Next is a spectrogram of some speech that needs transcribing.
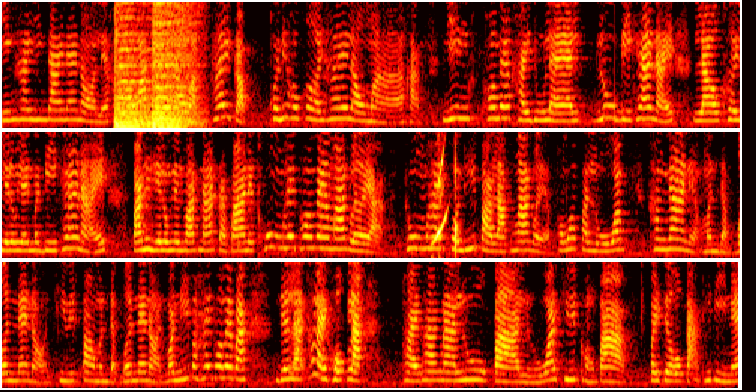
ยิ่งให้ยิ่งได้แน่นอนเลยค่ะเพราะว่าเราอะให้กับคนที่เขาเคยให้เรามาค่ะ ยิ่งพ่อแม่ใครดูแลลูกดีแค่ไหน เราเคยเรียนโรงเรียนมาดีแค่ไหนปาเนี่ยเรียนโรงเรียนวัดนะ แต่ปาเนี่ยทุ่มให้พ่อแม่มากเลยอะ ทุ่มให้คนที่ปารักมากเลยเพราะว่าปารู้ว่าข้างหน้าเนี่ยมันดับเบิลแน่นอน ชีวิตปามันดับเบิลแน่นอน วันนี้ปาให้พ่อแม่ปาเดือนละเท่าไหร่หกหลักภายภาคหน้าลูกปาหรือว่าชีวิตของปาไปเจอโอกาสที่ดีแน่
